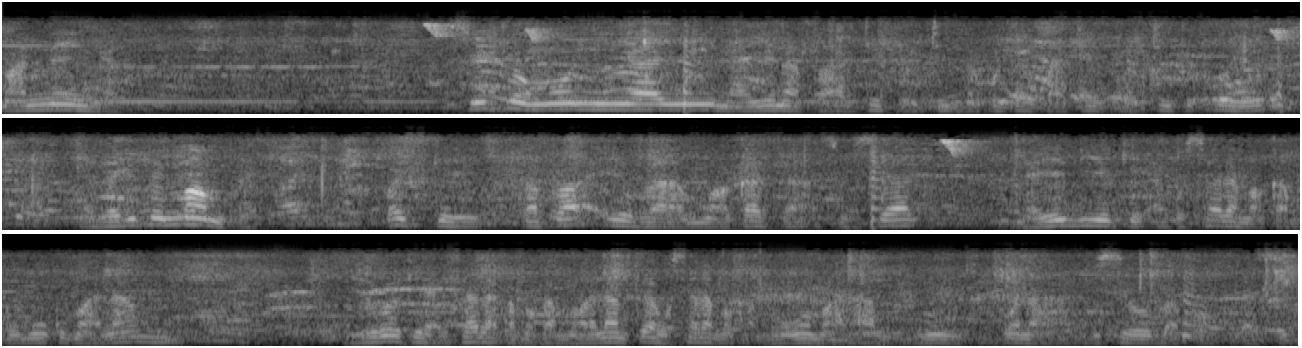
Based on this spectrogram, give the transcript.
manenga soki omoni ngai naye na parti politique nakota ya parti politique oyo nazali mpe membre parce que papa eva mwakasa social nayebi ye ke akosala makambo moko malamu yokoke asalaka makambo malamu mpe akosala makambo moko malamu mingi mpona biso bapopulation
